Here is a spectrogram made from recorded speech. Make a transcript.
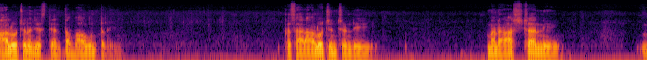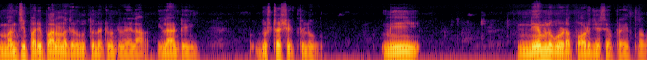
ఆలోచన చేస్తే ఎంత బాగుంటుంది? ఒకసారి ఆలోచించండి. మన రాష్ట్రాన్ని మంచి పరిపాలన జరుగుతున్నటువంటి వేళ ఇలాంటి దుష్ట శక్తులు మీ నేమ్ను కూడా పాడు చేసే ప్రయత్నం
